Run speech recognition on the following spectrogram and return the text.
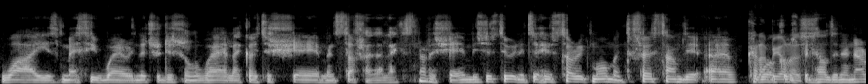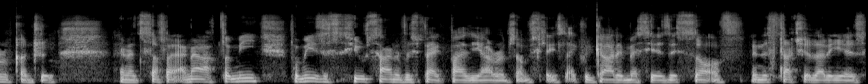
"Why is Messi wearing the traditional wear? Like, oh, it's a shame and stuff like that." Like, it's not a shame. He's just doing it. It's a historic moment. The first time the uh, Can I World be Cup's honest? been held in an Arab country, and it's stuff like. that. And uh, for me, for me, it's a huge sign of respect by the Arabs. Obviously, it's like regarding Messi as this sort of in the stature that he is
